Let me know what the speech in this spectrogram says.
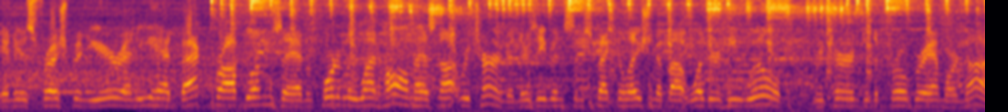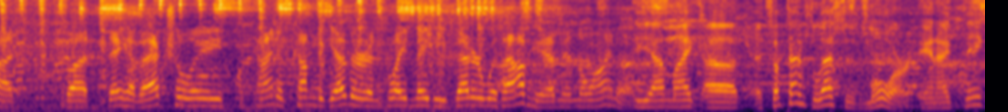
in his freshman year, and he had back problems and reportedly went home, has not returned. And there's even some speculation about whether he will return to the program or not but they have actually kind of come together and played maybe better without him in the lineup. Yeah, Mike. Uh, sometimes less is more, and I think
